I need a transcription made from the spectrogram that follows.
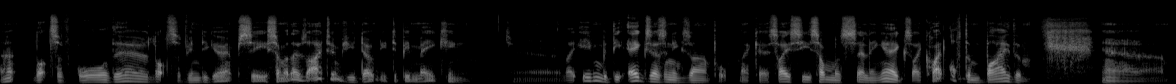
Uh, lots of ore there, lots of indigo. See, some of those items you don't need to be making. Like even with the eggs as an example, like as I see someone selling eggs, I quite often buy them. Um,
